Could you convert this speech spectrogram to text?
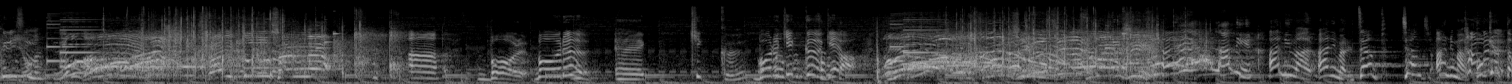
クリスマス。斉藤さんが。あ、ボール、ボール、えー、キック、ボールキック、ゲー。素晴らしい。素晴らしい。えー、何、アニマル、アニマル、ジャンプ、ジャンプ、アニマル、ポケット。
